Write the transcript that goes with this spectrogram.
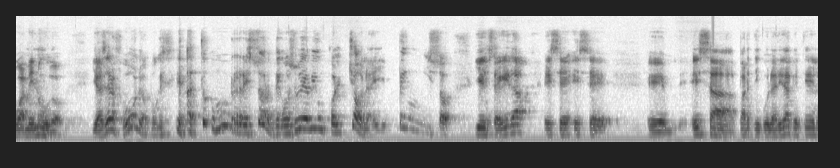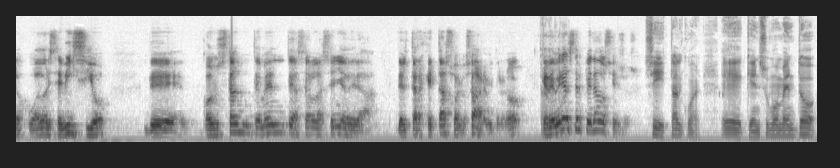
o a menudo. Y ayer fue uno, porque se levantó como un resorte, como si hubiera habido un colchón ahí, ¡ping! hizo. Y enseguida ese, eh, esa particularidad que tienen los jugadores, ese vicio de constantemente hacer la seña de la, del tarjetazo a los árbitros, ¿no? Que deberían cual. ser penados ellos. Sí, tal cual. Eh, que en su momento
